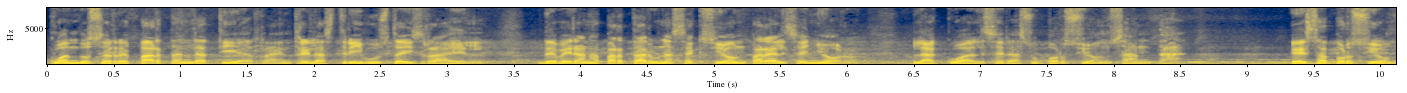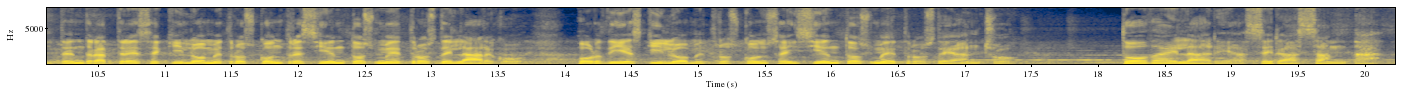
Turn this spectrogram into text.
Cuando se repartan la tierra entre las tribus de Israel, deberán apartar una sección para el Señor, la cual será su porción santa. Esa porción tendrá 13 kilómetros con 300 metros de largo por 10 kilómetros con 600 metros de ancho. Toda el área será santa.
